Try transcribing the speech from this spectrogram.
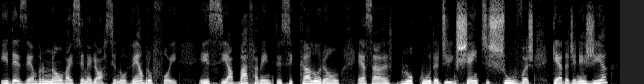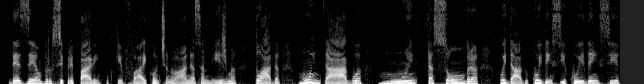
e dezembro não vai ser melhor. Se novembro foi esse abafamento, esse calorão, essa loucura de enchentes, chuvas, queda de energia, dezembro se preparem porque vai continuar nessa mesma toada. Muita água, muita sombra. Cuidado, cuidem-se, cuidem-se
